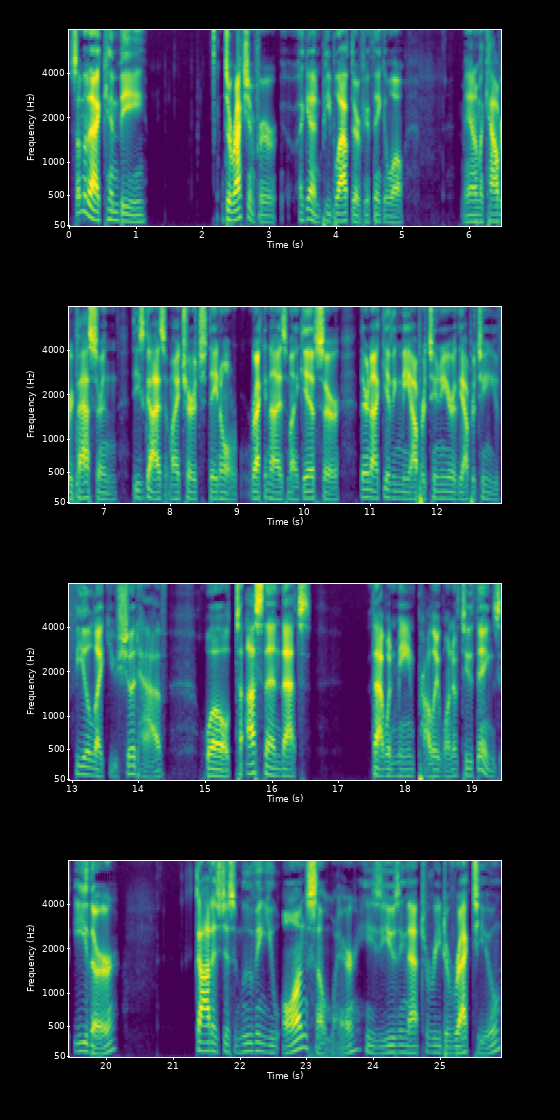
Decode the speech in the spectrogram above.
some of that can be direction for again, people out there, if you're thinking, well, man, I'm a Calvary pastor, and these guys at my church, they don't recognize my gifts, or they're not giving me opportunity or the opportunity you feel like you should have. Well, to us, then that's that would mean probably one of two things: either God is just moving you on somewhere; He's using that to redirect you,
